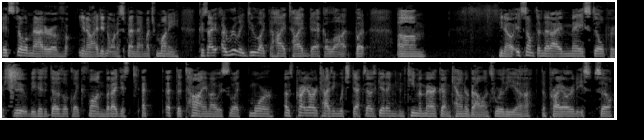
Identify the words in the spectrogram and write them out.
it's still a matter of you know I didn't want to spend that much money because I, I really do like the High Tide deck a lot, but um, you know, it's something that I may still pursue because it does look like fun. But I just at at the time I was like more I was prioritizing which decks I was getting, and Team America and Counterbalance were the uh, the priorities. So,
